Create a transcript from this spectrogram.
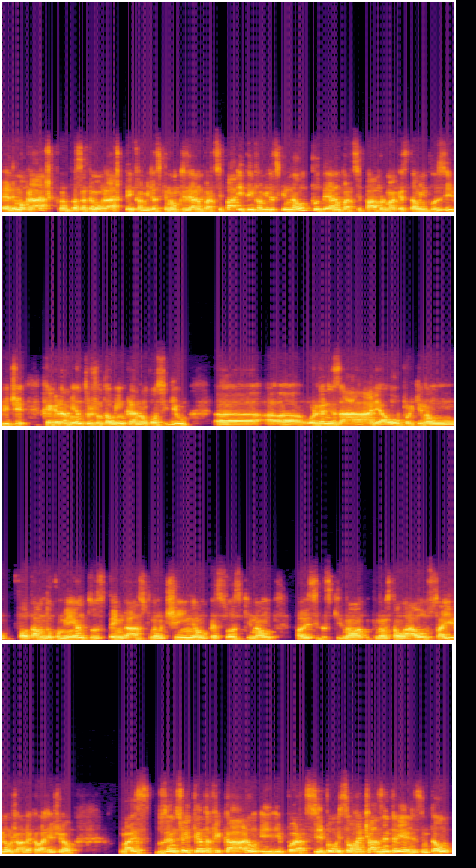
é democrático, é um processo democrático, tem famílias que não quiseram participar e tem famílias que não puderam participar por uma questão, inclusive, de regramento junto ao INCRA, não conseguiu uh, organizar a área, ou porque não faltavam documentos, tem dados que não tinham, pessoas que não, falecidas que não, que não estão lá, ou saíram já daquela região, mas 280 ficaram e, e, participam e são rateados entre eles. Então,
